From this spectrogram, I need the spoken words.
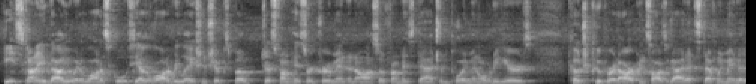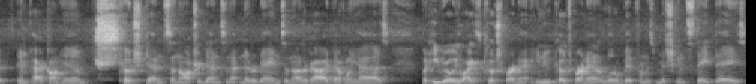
He's going to evaluate a lot of schools. He has a lot of relationships, both just from his recruitment and also from his dad's employment over the years. Coach Cooper at Arkansas is a guy that's definitely made an impact on him. Coach Denson, Autry Denson at Notre Dame's another guy, definitely has. But he really likes Coach Barnett. He knew Coach Barnett a little bit from his Michigan State days,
